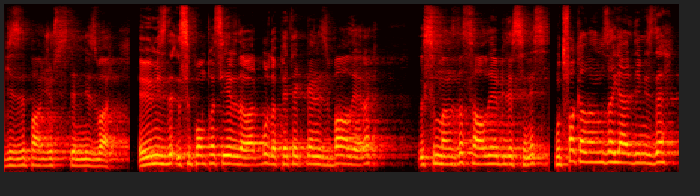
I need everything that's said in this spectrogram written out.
gizli panjur sistemimiz var. Evimizde ısı pompası yeri de var. Burada peteklerinizi bağlayarak ısınmanızı da sağlayabilirsiniz. Mutfak alanımıza geldiğimizde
